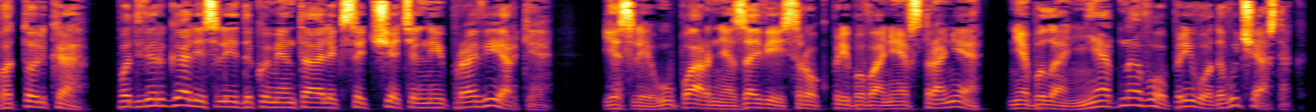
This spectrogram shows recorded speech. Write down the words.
Вот только подвергались ли документы Алекса тщательной проверке, если у парня за весь срок пребывания в стране не было ни одного привода в участок?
